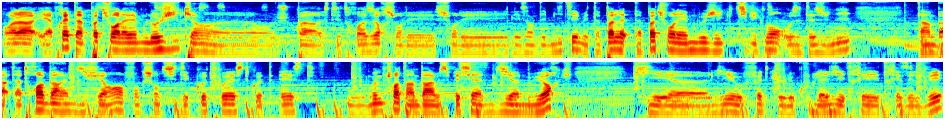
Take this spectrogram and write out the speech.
Voilà, et après, t'as pas toujours la même logique. Hein. je vais pas rester 3 heures sur les, sur les, les indemnités, mais t'as pas, la- t'as pas toujours la même logique. Typiquement, aux États-Unis, t'as trois barèmes différents en fonction de si t'es côte ouest, côte est, ou même je crois t'as un barème spécial dit à New York, qui est euh, lié au fait que le coût de la vie est très, très élevé.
